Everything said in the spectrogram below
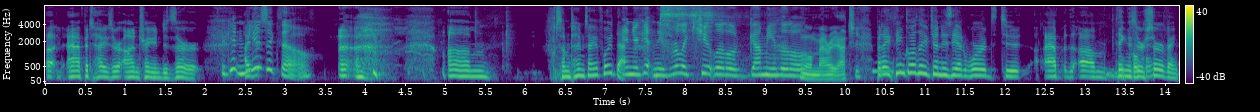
an appetizer, entree, and dessert. You're getting I ju- music though, um, Sometimes I avoid that. and you're getting these really cute little gummy little. little mariachi? But I think all they've done is add words to um, things they're serving,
